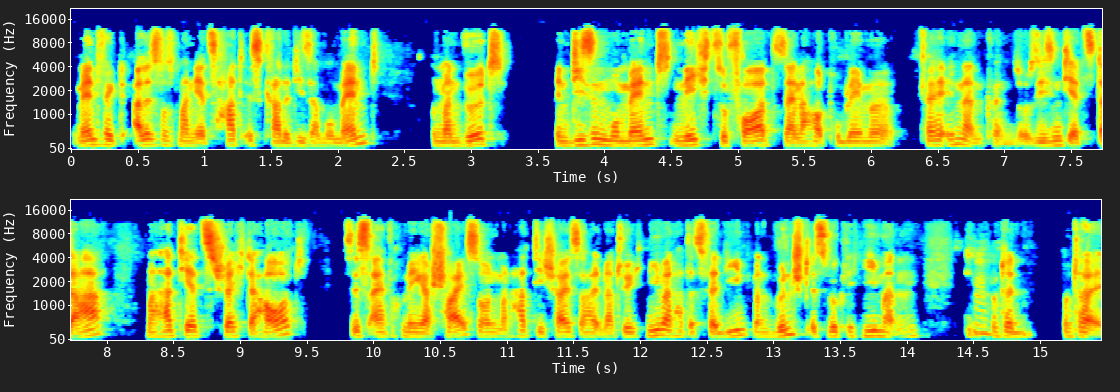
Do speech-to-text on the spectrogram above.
im Endeffekt alles, was man jetzt hat, ist gerade dieser Moment und man wird in diesem Moment nicht sofort seine Hautprobleme verhindern können. So, sie sind jetzt da, man hat jetzt schlechte Haut, es ist einfach mega scheiße und man hat die Scheiße halt natürlich, niemand hat es verdient, man wünscht es wirklich niemanden, mhm. unter, unter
